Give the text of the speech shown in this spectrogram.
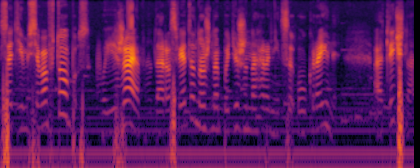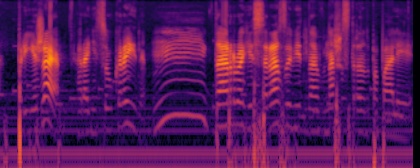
Садимся в автобус. Выезжаем. До рассвета нужно быть уже на границе Украины. Отлично. Приезжаем. Граница Украины. Ммм, дороги сразу видно, в нашу страну попали.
